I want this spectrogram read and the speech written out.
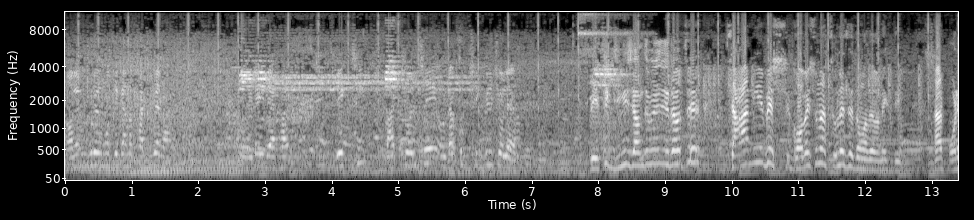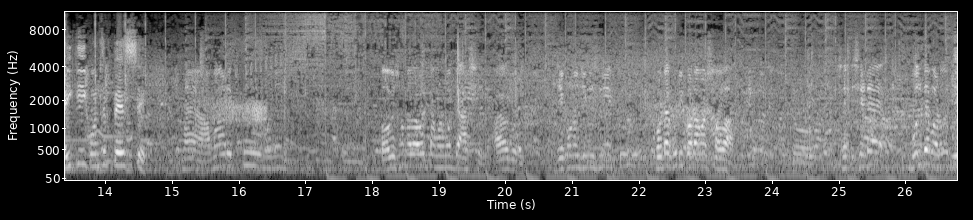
নলেন গুড়ের মধ্যে কেন থাকবে না? তো এটাই দেখার। দেখছি কাজ চলছে ওটা খুব শীঘ্রই চলে আসবে। বেসিক জিনিস জানতে পেরেছি এটা হচ্ছে চা নিয়ে বেশ গবেষণা চলেছে তোমাদের অনেকদিন। তারপরেই কি এই কনসেপ্টটা এসছে? হ্যাঁ আমার একটু মানে গবেষণা ব্যাপারটা আমার মধ্যে আসে আগে করে। যে কোনো জিনিস নিয়ে একটু খোটাখুটি করা আমার স্বভাব। তো সে- সেটা বলতে পারো যে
